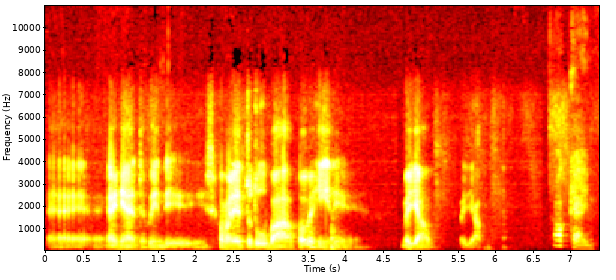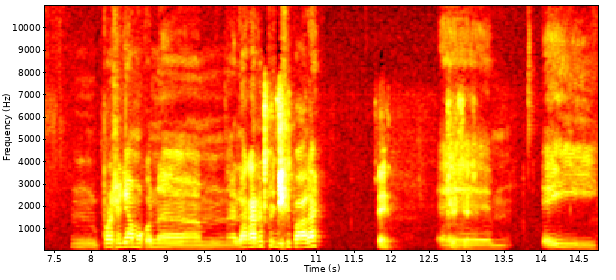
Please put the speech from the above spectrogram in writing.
E, e niente, quindi come hai detto tu, pa- poverini, vediamo, vediamo. Ok, mm, procediamo con ehm, la card principale Sì, sì, sì. ehm, e i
